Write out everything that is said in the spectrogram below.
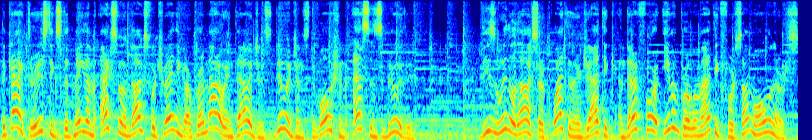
The characteristics that make them excellent dogs for training are primarily intelligence, diligence, devotion and sensibility. These little dogs are quite energetic and therefore even problematic for some owners.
